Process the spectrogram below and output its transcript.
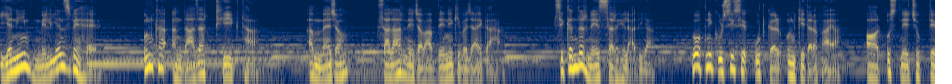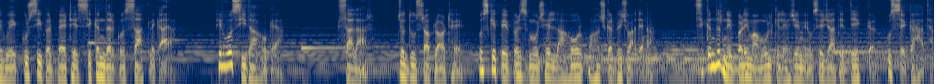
یعنی ملینز میں ہے۔ ان کا اندازہ ٹھیک تھا۔ اب میں جاؤں؟ سالار نے جواب دینے کی بجائے کہا سکندر نے سر ہلا دیا۔ وہ اپنی کرسی سے اٹھ کر ان کی طرف آیا اور اس نے جھکتے ہوئے کرسی پر بیٹھے سکندر کو ساتھ لگایا پھر وہ سیدھا ہو گیا۔ سالار، جو دوسرا پلاٹ ہے، اس کے پیپرز مجھے لاہور پہنچ کر بھجوا دینا۔ سکندر نے بڑے معمول کے لہجے میں اسے جاتے دیکھ کر اس سے کہا تھا۔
